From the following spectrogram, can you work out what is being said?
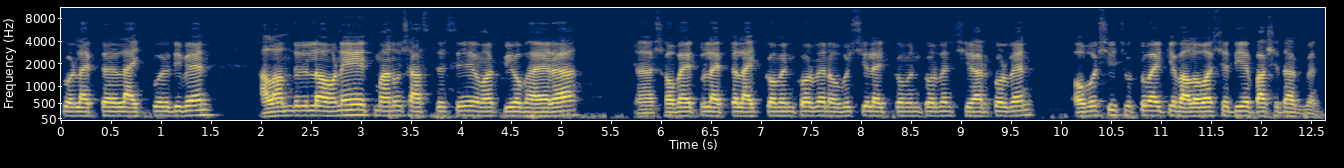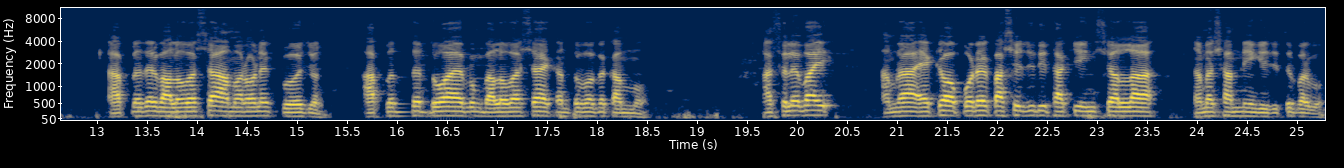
করে লাইভটা লাইক করে দিবেন। আলহামদুলিল্লাহ, অনেক মানুষ আসতেছে আমার প্রিয় ভাইয়েরা। সবাই একটু লাইভটা লাইক কমেন্ট করবেন, অবশ্যই লাইক কমেন্ট করবেন, শেয়ার করবেন। অবশ্যই ছোট্ট ভাইকে ভালোবাসা দিয়ে পাশে থাকবেন। আপনাদের ভালোবাসা আমার অনেক প্রয়োজন। আপনাদের দোয়া এবং ভালোবাসা একান্তভাবে কাম্য। আসলে ভাই, আমরা একে অপরের পাশে যদি থাকি ইনশাল্লাহ আমরা সামনে এগিয়ে যেতে পারব।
